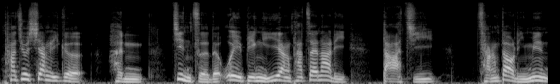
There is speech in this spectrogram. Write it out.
它就像一个很尽责的卫兵一样，它在那里打击肠道里面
